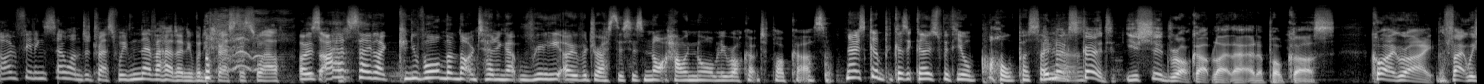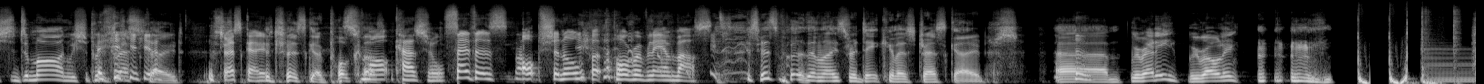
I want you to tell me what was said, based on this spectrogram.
I'm feeling so underdressed. We've never had anybody dressed this well. I was I had to say, like, can you warn them that I'm turning up really overdressed? This is not how I normally rock up to podcasts. No, it's good because it goes with your whole persona. It looks good. You should rock up like that at a podcast. Quite right. In fact, we should demand, we should put a dress Yeah. code. Dress code. dress code podcast. Smart casual. Feathers optional, but probably a must. Just put the most ridiculous dress code. Um, we ready? We rolling?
